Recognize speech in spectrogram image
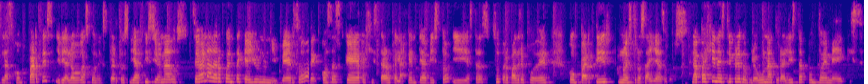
las compartes y dialogas con expertos y aficionados. Se van a dar cuenta que hay un universo de cosas que registrar o que la gente ha visto y está súper padre poder compartir nuestros hallazgos. La página es www.naturalista.mx.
